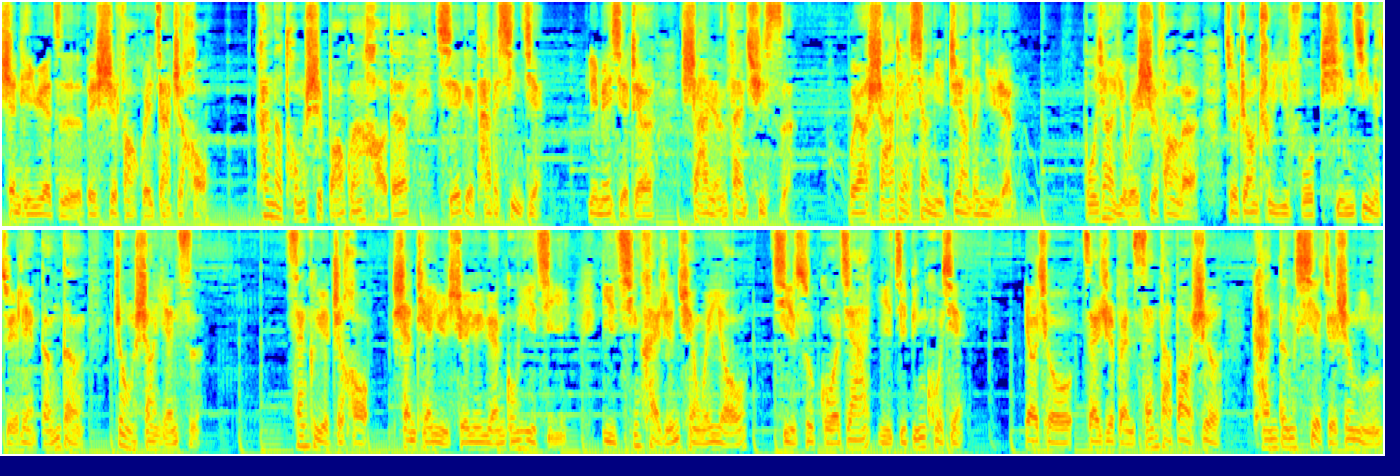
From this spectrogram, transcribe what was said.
山田月子被释放回家之后，看到同事保管好的写给他的信件，里面写着“杀人犯去死，我要杀掉像你这样的女人，不要以为释放了就装出一副平静的嘴脸”等等重伤言辞。三个月之后，山田与学员员工一起以侵害人权为由起诉国家以及兵库县，要求在日本三大报社刊登谢罪声明，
